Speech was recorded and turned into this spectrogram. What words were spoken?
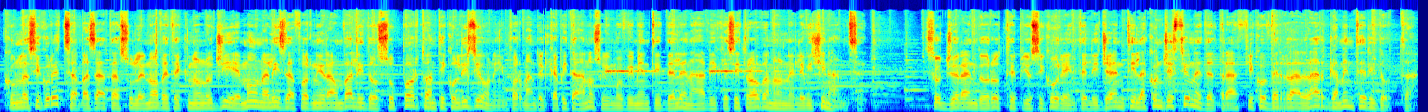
Con la sicurezza basata sulle nuove tecnologie, Mona Lisa fornirà un valido supporto anticollisione informando il capitano sui movimenti delle navi che si trovano nelle vicinanze. Suggerendo rotte più sicure e intelligenti, la congestione del traffico verrà largamente ridotta.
